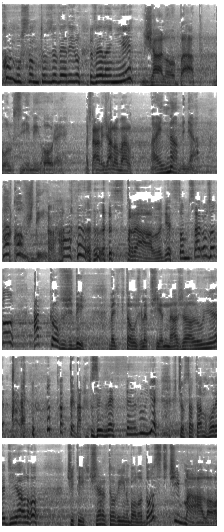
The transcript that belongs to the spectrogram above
Komu som to zveril velenie? Žalobab bol s nimi hore. A stále žaloval aj na mňa. Ako vždy. Aha, správne som sa rozhodol, ako vždy. Veď kto už lepšie nažaluje, teda zreferuje, čo sa tam hore dialo. Či tých čertovín bolo dosť, či málo?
